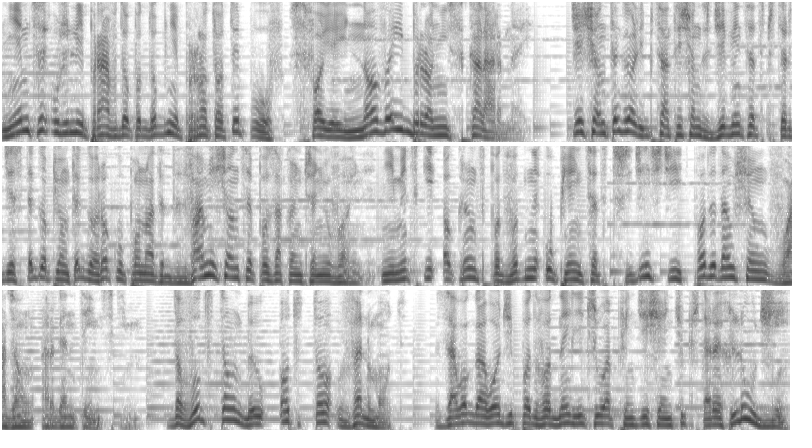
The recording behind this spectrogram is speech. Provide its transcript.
Niemcy użyli prawdopodobnie prototypów swojej nowej broni skalarnej. 10 lipca 1945 roku, ponad dwa miesiące po zakończeniu wojny, niemiecki okręt podwodny U-530 poddał się władzom argentyńskim. Dowódcą był Otto Wermuth. Załoga łodzi podwodnej liczyła 54 ludzi.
